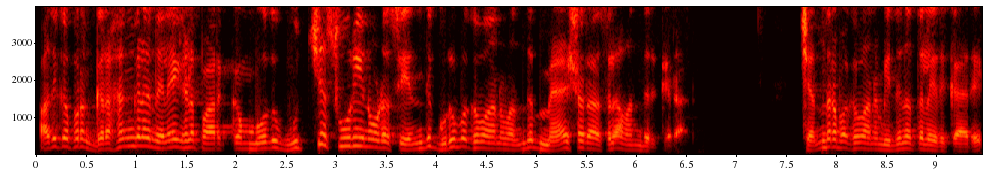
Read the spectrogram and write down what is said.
அதுக்கப்புறம் கிரகங்கள நிலைகளை பார்க்கும்போது உச்ச சூரியனோட சேர்ந்து குரு பகவான் வந்து மேஷராசில அமர்ந்திருக்கிறார். சந்திர பகவான் மிதுனத்துல இருக்காரு.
